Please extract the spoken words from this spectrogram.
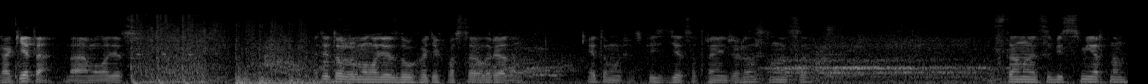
Ракета? Да, молодец. А ты тоже молодец, двух этих поставил рядом. Этому сейчас пиздец от рейнджера становится становится бессмертным.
